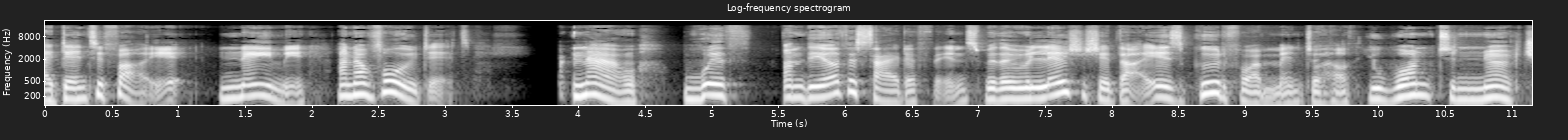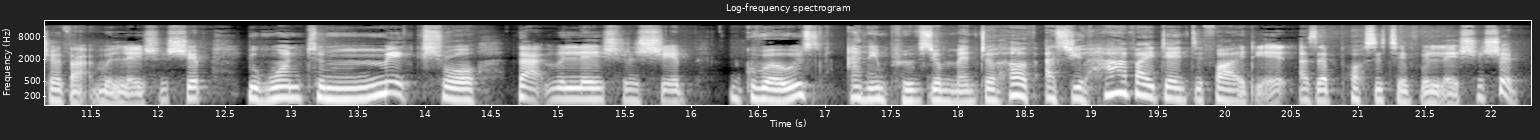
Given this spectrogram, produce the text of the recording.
identify it, name it, and avoid it. Now, with on the other side of things, with a relationship that is good for our mental health, you want to nurture that relationship. You want to make sure that relationship grows and improves your mental health as you have identified it as a positive relationship.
